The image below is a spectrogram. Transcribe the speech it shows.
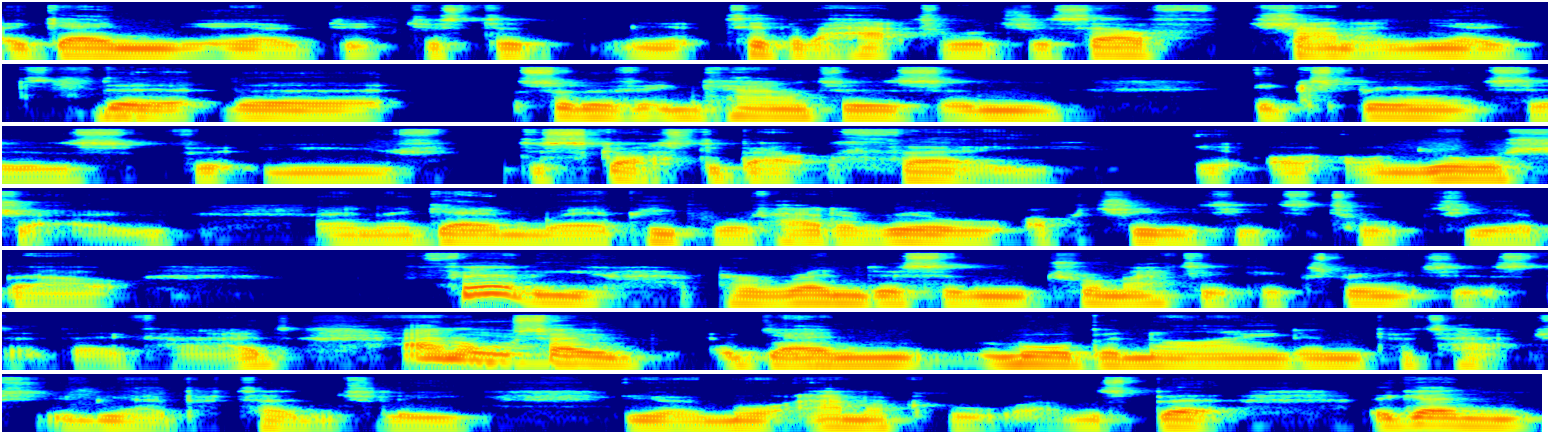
again, you know, just to you know, tip of the hat towards yourself, Shannon. You know, the the sort of encounters and experiences that you've discussed about the Fae on your show, and again, where people have had a real opportunity to talk to you about fairly horrendous and traumatic experiences that they've had, and yeah. also again more benign and perhaps you know potentially you know more amicable ones. But again,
